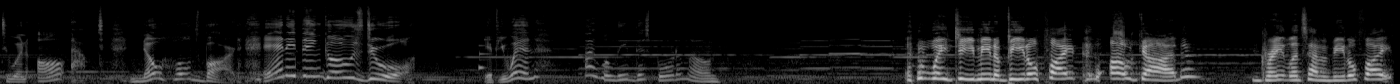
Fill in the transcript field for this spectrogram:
to an all-out, no holds barred, anything goes duel. If you win, I will leave this board alone. Wait, do you mean a beetle fight? Oh God! Great, let's have a beetle fight.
